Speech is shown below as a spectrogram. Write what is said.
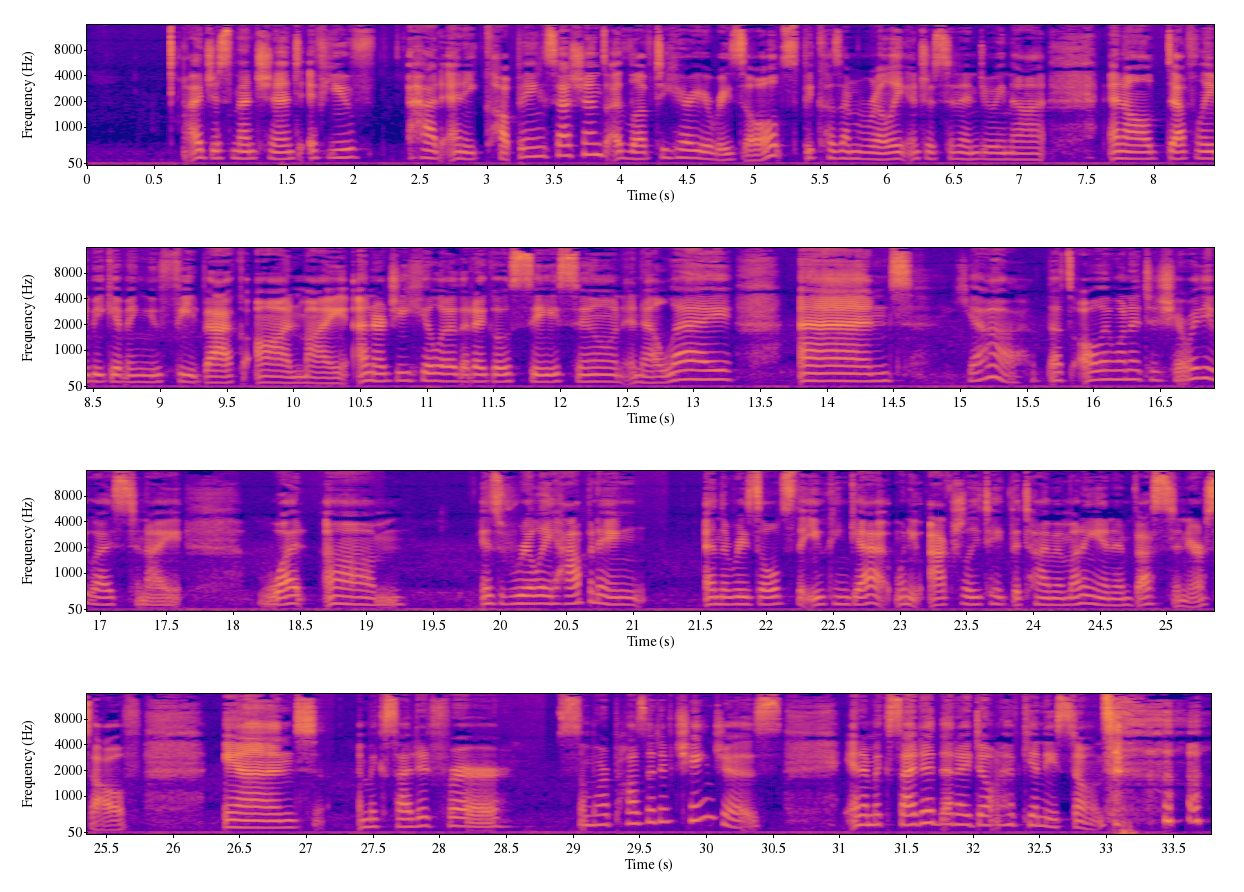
I just mentioned, if you've had any cupping sessions, I'd love to hear your results because I'm really interested in doing that. And I'll definitely be giving you feedback on my energy healer that I go see soon in LA. And yeah, that's all I wanted to share with you guys tonight. What um, is really happening and the results that you can get when you actually take the time and money and invest in yourself. And I'm excited for some more positive changes. And I'm excited that I don't have kidney stones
